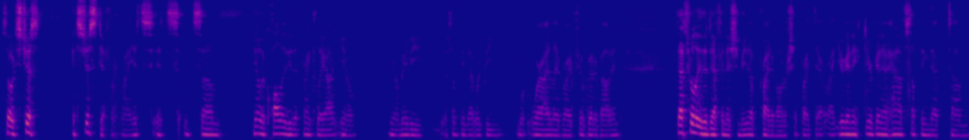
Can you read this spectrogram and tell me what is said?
So it's just it's just different, right? It's it's it's um you know the quality that frankly I you know you know maybe you know, something that would be where I live, I'd feel good about. And that's really the definition of pride of ownership, right there, right? You're gonna you're gonna have something that um,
